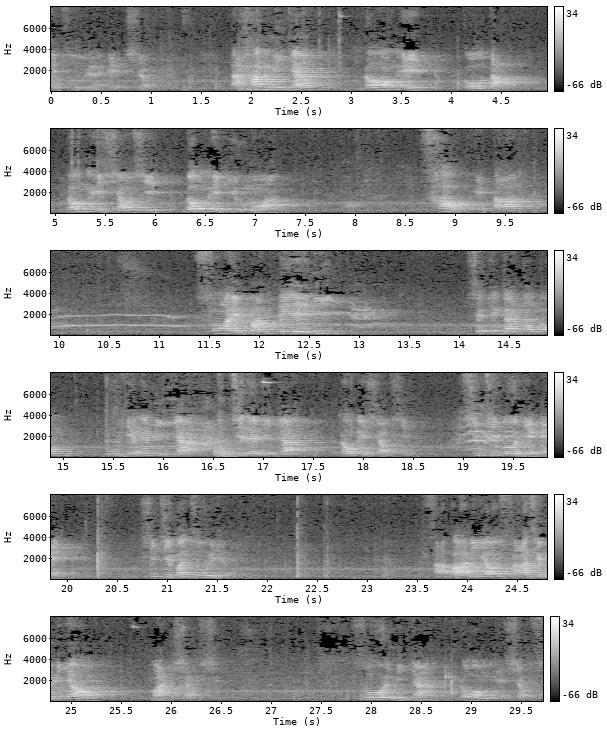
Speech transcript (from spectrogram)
的自然现象，逐项物件拢会孤单，拢会消失，拢会幽烂。草会干，山会崩，地会裂。圣经讲讲讲，有形的物件、物质的物件，拢会消失；甚至无形的，甚至原子力，三百年后、三千年后，嘛会消失。所有物件拢会消失。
